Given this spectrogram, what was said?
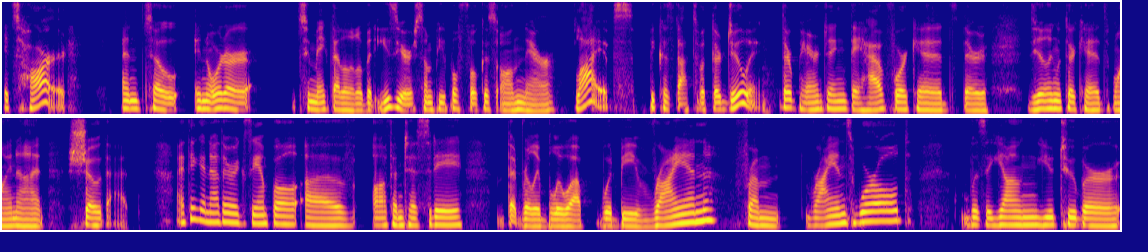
It's hard. And so, in order, to make that a little bit easier, some people focus on their lives because that's what they're doing. They're parenting, they have four kids, they're dealing with their kids. Why not show that? I think another example of authenticity that really blew up would be Ryan from Ryan's World was a young YouTuber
